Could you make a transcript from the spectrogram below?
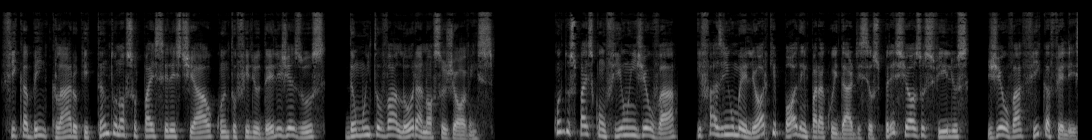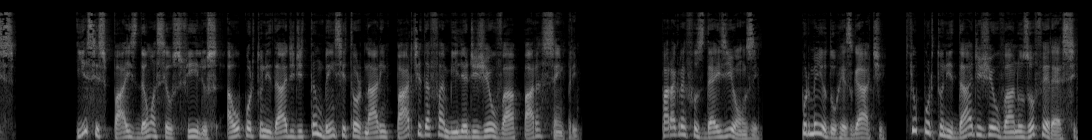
Fica bem claro que tanto nosso Pai Celestial quanto o Filho dele, Jesus, dão muito valor a nossos jovens. Quando os pais confiam em Jeová e fazem o melhor que podem para cuidar de seus preciosos filhos, Jeová fica feliz. E esses pais dão a seus filhos a oportunidade de também se tornarem parte da família de Jeová para sempre. Parágrafos 10 e 11. Por meio do resgate, que oportunidade Jeová nos oferece?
